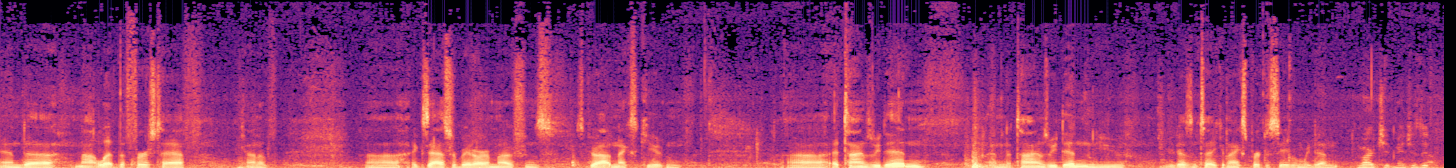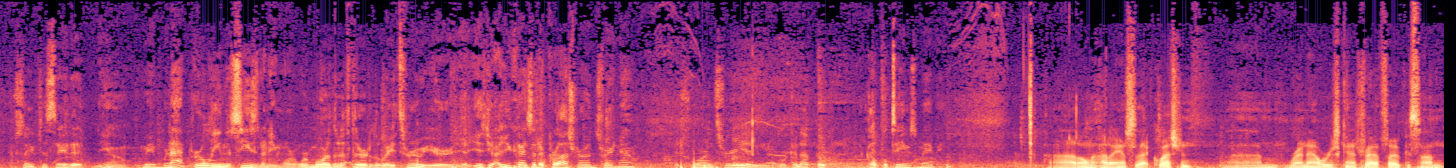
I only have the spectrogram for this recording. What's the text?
and uh, not let the first half kind of uh, exacerbate our emotions. Just go out and execute, and uh, at times we did, and, and at times we didn't. You it doesn't take an expert to see when we didn't. March, Mitch, is it safe to say that you know? I mean, we're not early in the season anymore. We're more than a third of the way through here. Is, are you guys at a crossroads right now, at four and three, and looking up at a couple teams maybe? Uh, I don't know how to answer that question. Um, right now, we're just going to try to focus on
